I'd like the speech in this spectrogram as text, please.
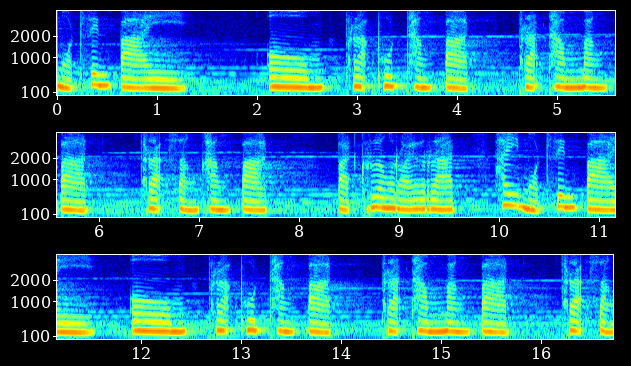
หมดสิ้นไป โอม พระพุทธังปัด พระธรรมมังปัด พระสังฆังปัด ปัดเครื่องร้อยรัดให้หมดสิ้นไป โอม พระพุทธังปัด พระธรรมมังปัด พระสัง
